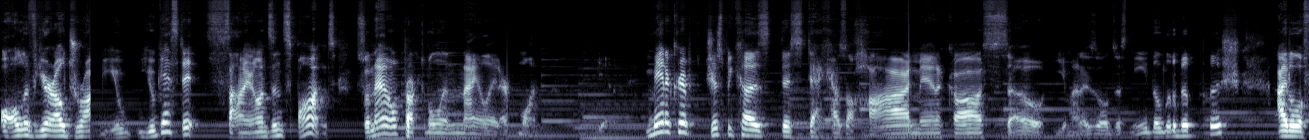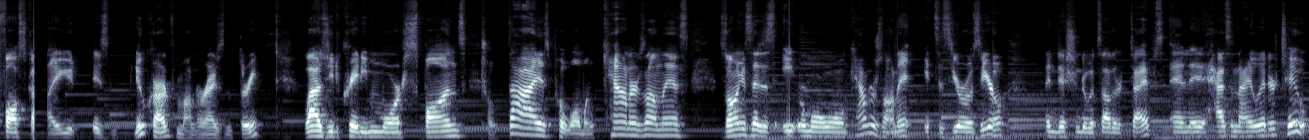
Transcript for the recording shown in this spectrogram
all of your Eldra, you you guessed it, Scions and Spawns. So now, Destructible and Annihilator, one. Mana Crypt, just because this deck has a high mana cost, so you might as well just need a little bit of push. Idol of False God is new card from Modern Horizon 3. Allows you to create even more spawns, control dies, put 1-1 counters on this. As long as it has 8 or more 1-1 counters on it, it's a 0-0 in addition to its other types, and it has Annihilator too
